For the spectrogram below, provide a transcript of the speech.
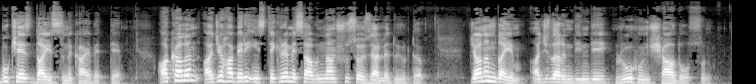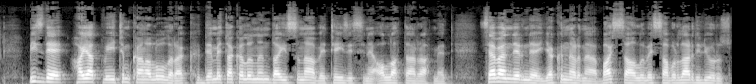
bu kez dayısını kaybetti. Akalın acı haberi Instagram hesabından şu sözlerle duyurdu. Canım dayım, acıların dindi, ruhun şad olsun. Biz de Hayat ve Eğitim kanalı olarak Demet Akalın'ın dayısına ve teyzesine Allah'tan rahmet, sevenlerine, yakınlarına başsağlığı ve sabırlar diliyoruz.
